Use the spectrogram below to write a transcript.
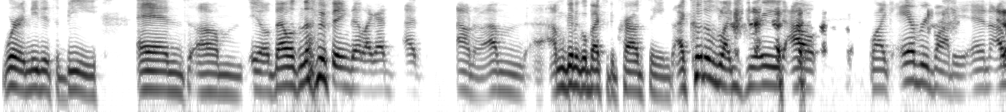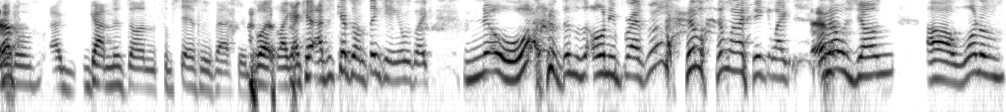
where it needed to be. And um, you know, that was another thing that like I, I I don't know. I'm I'm gonna go back to the crowd scenes. I could have like grayed out like everybody, and I would have uh, gotten this done substantially faster. But like I, kept, I just kept on thinking, it was like, no, this is only omnipresent. like like when I was young, uh, one of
